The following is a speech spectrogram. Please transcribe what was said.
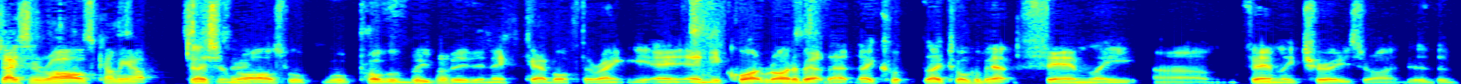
Jason Ryles coming up. Jason soon. Ryles will, will probably be the next cab off the rank, and, and, you're quite right about that. They they talk about family um, family trees, right? The, the,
